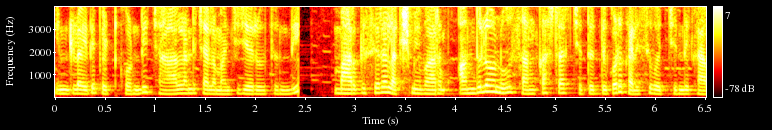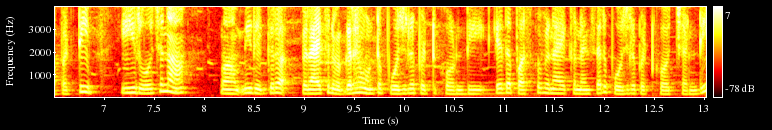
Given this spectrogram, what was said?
ఇంట్లో అయితే పెట్టుకోండి. చాలా అంటే చాలా మంచి జరుగుతుంది. మార్గశిర లక్ష్మీ వారం అందులోనూ సంకష్టార చతుర్థి కూడా కలిసి వచ్చింది కాబట్టి ఈ రోజున మీ దగ్గర వినాయకుని విగ్రహం ఉంటే పూజలో పెట్టుకోండి. లేదా పసుపు వినాయకుని అయినా సరే పూజలో పెట్టుకోవచ్చండి.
